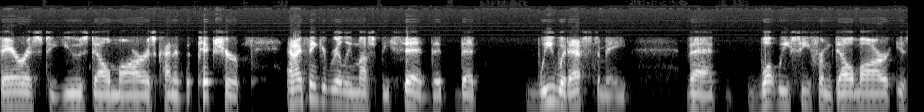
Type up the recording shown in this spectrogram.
fairest to use Del Mar as kind of the picture. And I think it really must be said that, that we would estimate that what we see from Del Mar is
